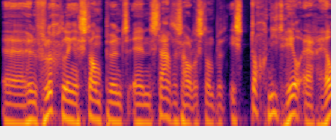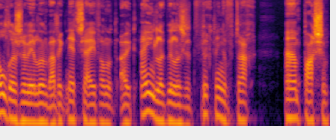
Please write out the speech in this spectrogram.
Eh, hun vluchtelingenstandpunt en statushouderstandpunt is toch niet heel erg helder. Ze willen, wat ik net zei, van het uiteindelijk willen ze het vluchtelingenverdrag aanpassen.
